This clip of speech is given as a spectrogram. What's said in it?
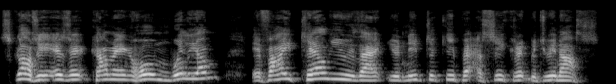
Scotty, is it coming home, William? If I tell you that, you need to keep it a secret between us.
